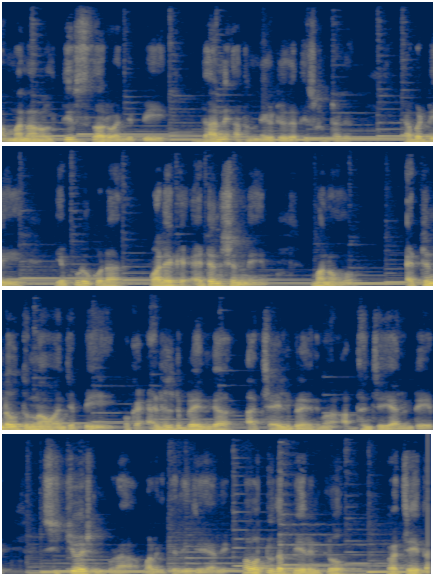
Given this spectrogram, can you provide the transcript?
అమ్మ నాన్నలు తీరుస్తారు అని చెప్పి దాన్ని అతను నెగిటివ్గా తీసుకుంటాడు. కాబట్టి ఎప్పుడు కూడా వాళ్ళ యొక్క అటెన్షన్ని మనం అటెండ్ అవుతున్నాం అని చెప్పి ఒక అడల్ట్ బ్రెయిన్గా ఆ చైల్డ్ బ్రెయిన్కి మనం అర్థం చేయాలంటే సిచ్యువేషన్ కూడా వాళ్ళకి తెలియజేయాలి. పవర్ టు ద పేరెంట్లో రచయిత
